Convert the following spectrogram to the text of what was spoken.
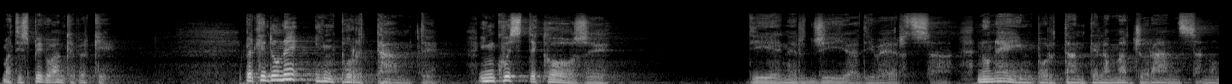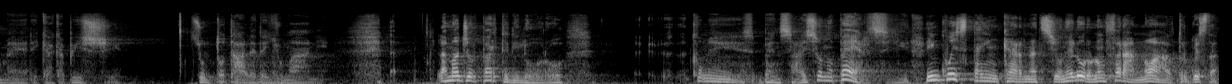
Ma ti spiego anche perché. Perché non è importante in queste cose di energia diversa. Non è importante la maggioranza numerica, capisci? Sul totale degli umani. La maggior parte di loro come ben sai, sono persi. In questa incarnazione loro non faranno altro, questa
